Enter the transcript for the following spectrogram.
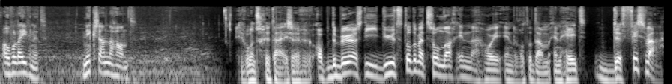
overleven het. Niks aan de hand. Jeroen Schutijzer op de beurs. Die duurt tot en met zondag in Ahoy in Rotterdam en heet De Viswa.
